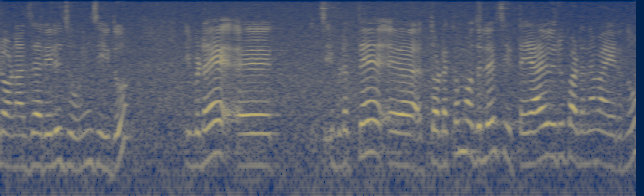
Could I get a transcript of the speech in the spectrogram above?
ദ്രോണാചാര്യയിൽ ജോയിൻ ചെയ്തു. ഇവിടെ ഇവിടുത്തെ തുടക്കം മുതൽ ചിട്ടയായ ഒരു പഠനമായിരുന്നു.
